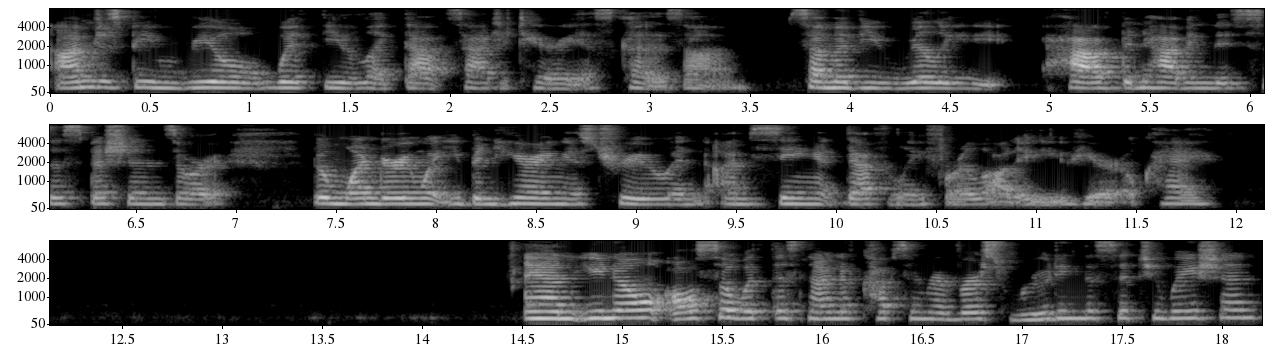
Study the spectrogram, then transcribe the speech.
I'm just being real with you like that, Sagittarius, because um, some of you really have been having these suspicions or been wondering what you've been hearing is true. And I'm seeing it definitely for a lot of you here, okay? And, you know, also with this Nine of Cups in reverse rooting the situation,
